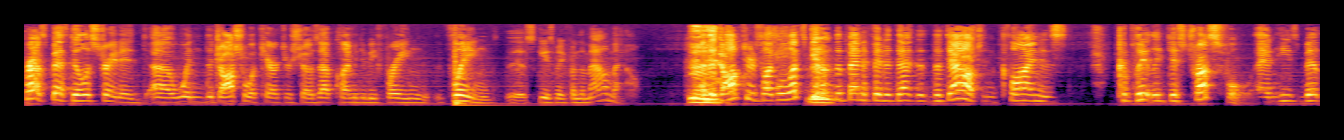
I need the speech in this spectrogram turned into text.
perhaps best illustrated uh, when the Joshua character shows up, claiming to be freeing, fleeing, excuse me, from the Mau Mau. And the doctor's like, well, let's give him the benefit of that, the, the doubt. And Klein is completely distrustful, and he's been,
